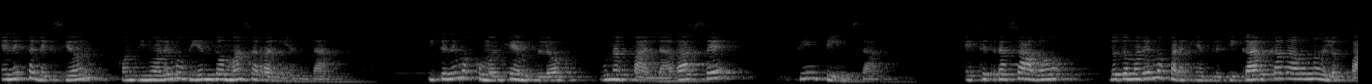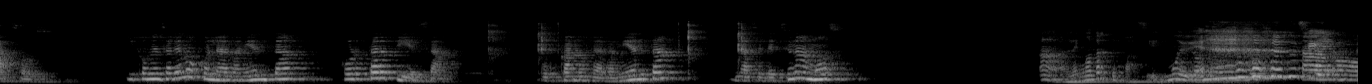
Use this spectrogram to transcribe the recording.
En esta lección continuaremos viendo más herramientas y tenemos como ejemplo una falda base sin pinzas. Este trazado lo tomaremos para ejemplificar cada uno de los pasos y comenzaremos con la herramienta cortar pieza. Buscamos la herramienta, la seleccionamos Ah, la encontraste fácil. Muy bien. Sí, como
